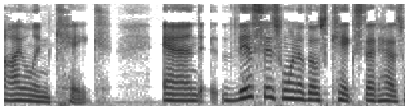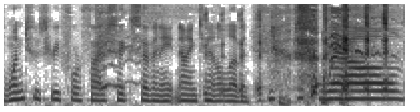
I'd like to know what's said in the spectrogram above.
Island cake. And this is one of those cakes that has 1, 2, 3, 4, 5, 6, 7, 8, 9, 10, 11, 12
